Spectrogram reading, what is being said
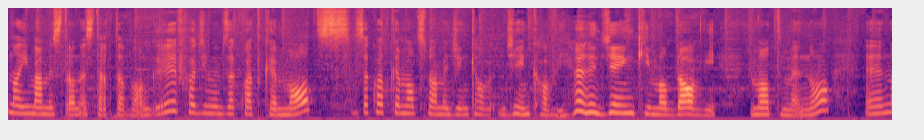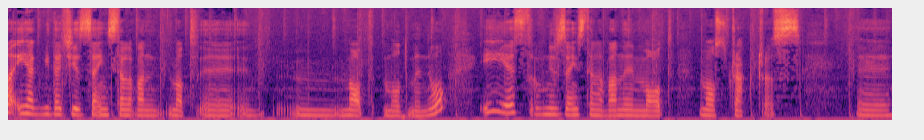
No i mamy stronę startową gry, wchodzimy w zakładkę moc. Zakładkę moc mamy dziękowi, dzięki modowi mod menu. No i jak widać jest zainstalowany mod, y, mod, mod menu i jest również zainstalowany mod More Structures. Y,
